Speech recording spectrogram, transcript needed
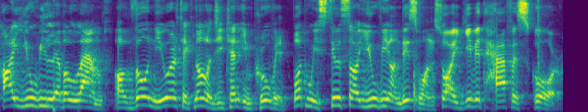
high UV level lamp. Although newer technology can improve it, but we still saw UV on this one, so I give it half a score.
